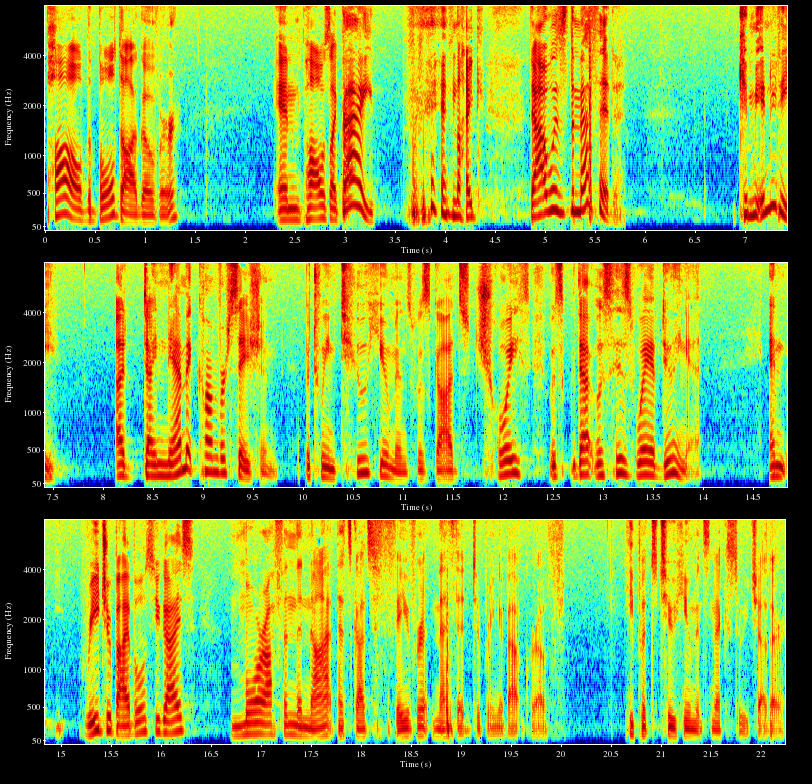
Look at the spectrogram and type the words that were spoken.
Paul, the bulldog, over, and Paul was like, hey! and like, that was the method. Community, a dynamic conversation between two humans was God's choice. Was, that was his way of doing it. And read your Bibles, you guys. More often than not, that's God's favorite method to bring about growth. He puts two humans next to each other.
